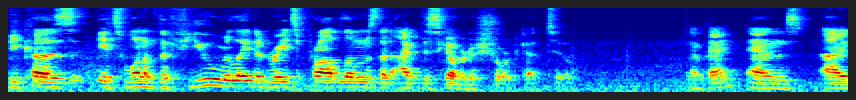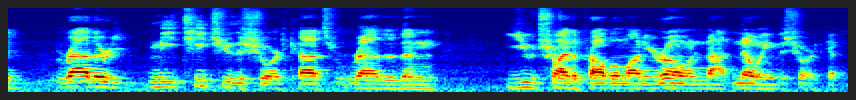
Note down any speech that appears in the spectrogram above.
because it's one of the few related rates problems that I've discovered a shortcut to. Okay? And I'd rather me teach you the shortcut rather than you try the problem on your own not knowing the shortcut.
